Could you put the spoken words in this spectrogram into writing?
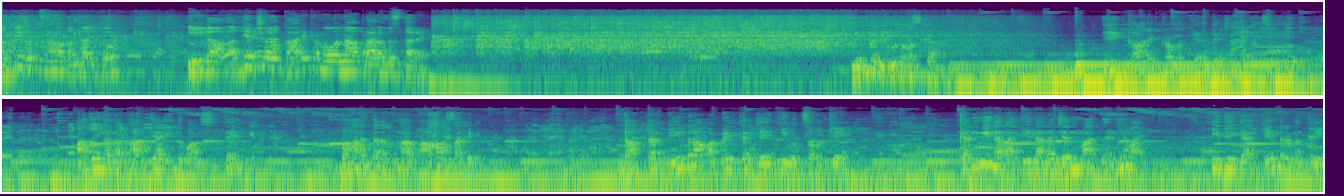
ಮಂತ್ರಿಗಳು ಸಹ ಬಂದಾಯ್ತು. ಈಗ ಅಧ್ಯಕ್ಷರು ಕಾರ್ಯಕ್ರಮವನ್ನ ಪ್ರಾರಂಭಿಸ್ತಾರೆ. ಎಲ್ಲರಿಗೂ ನಮಸ್ಕಾರ. ಈ ಕಾರ್ಯಕ್ರಮಕ್ಕೆ ಅಧ್ಯಕ್ಷತೆ ವಹಿಸುವುದು ಅದು ನನ್ನ ಭಾಗ್ಯ ಎಂದು ಭಾವಿಸುತ್ತೇನೆ. ಭಾರತ ರತ್ನ ಬಾಬಾ ಸಾಹೇಬ್, ಡಾಕ್ಟರ್ ಭೀಮರಾವ್ ಅಂಬೇಡ್ಕರ್ ಜಯಂತಿ ಉತ್ಸವಕ್ಕೆ ಕನ್ವೀನರ್ ನನ್ನ ಜನ್ಮ ಧನ್ಯವಾಯಿತು. ಇದೀಗ ಕೇಂದ್ರ ಮಂತ್ರಿ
